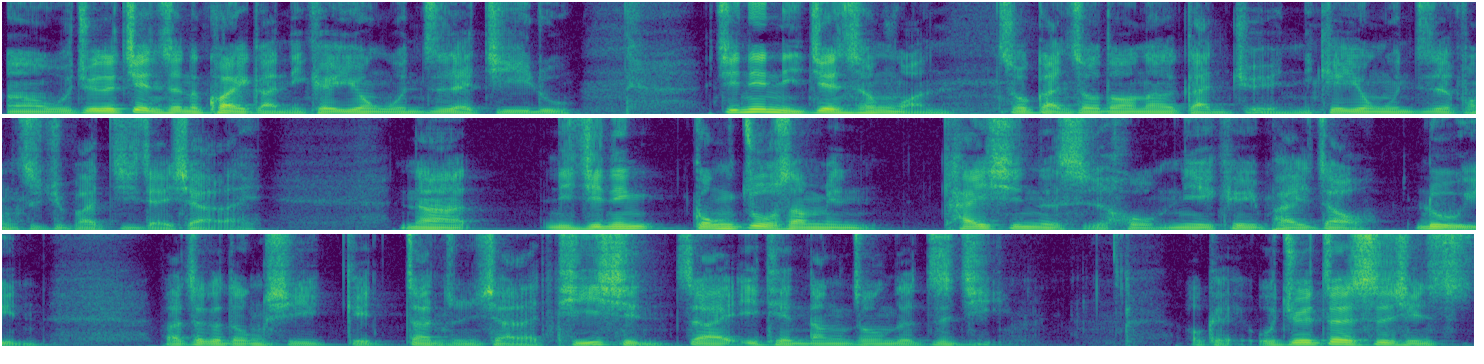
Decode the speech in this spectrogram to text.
嗯，我觉得健身的快感，你可以用文字来记录。今天你健身完所感受到那个感觉，你可以用文字的方式去把它记载下来。那你今天工作上面开心的时候，你也可以拍照录影，把这个东西给暂存下来，提醒在一天当中的自己。OK，我觉得这事情是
